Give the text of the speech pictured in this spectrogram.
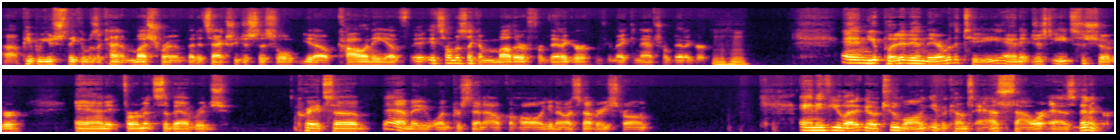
Uh, people used to think it was a kind of mushroom, but it's actually just this little, you know, colony of. It's almost like a mother for vinegar if you're making natural vinegar Mm-hmm. and you put it in there with a tea and it just eats the sugar and it ferments the beverage creates a yeah maybe 1% alcohol you know it's not very strong and if you let it go too long it becomes as sour as vinegar.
